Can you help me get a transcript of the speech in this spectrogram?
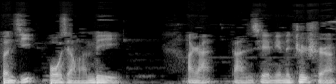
本集播讲完毕，安然感谢您的支持。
